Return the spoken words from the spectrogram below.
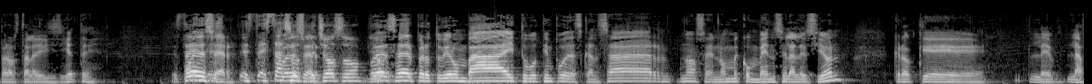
pero hasta la 17. Está- Puede ser. Está, está Puede sospechoso. ser. Puede Yo- ser, pero tuvieron bye, tuvo tiempo de descansar. No sé, no me convence la lesión. Creo que le, la-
